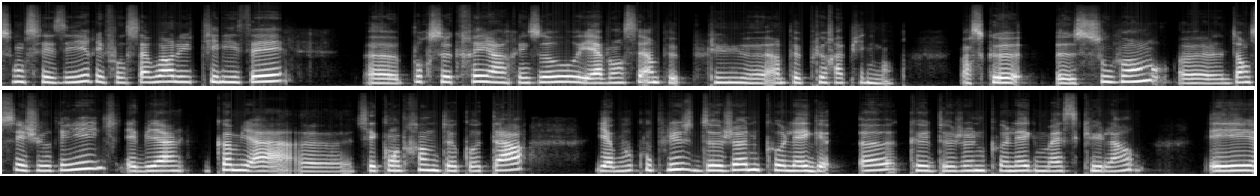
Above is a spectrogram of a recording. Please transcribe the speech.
s'en saisir, il faut savoir l'utiliser euh, pour se créer un réseau et avancer un peu plus, euh, un peu plus rapidement. Parce que euh, souvent, dans ces jurys, eh bien, comme il y a ces contraintes de quotas, il y a beaucoup plus de jeunes collègues eux que de jeunes collègues masculins. Et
